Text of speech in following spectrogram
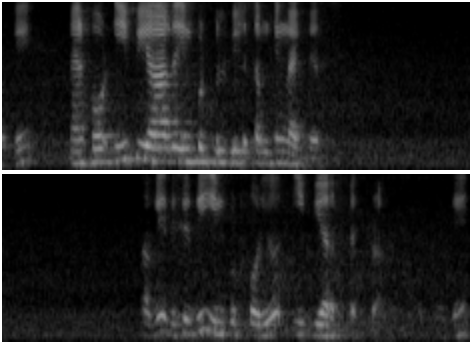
Okay and for EPR the input will be something like this. Okay this is the input for your EPR spectra. Okay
